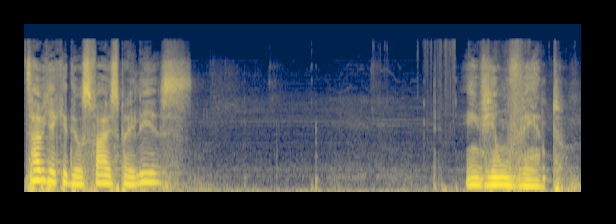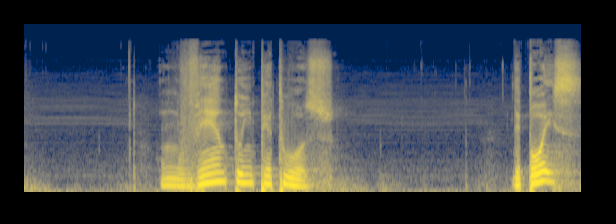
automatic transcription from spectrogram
Sabe o que, é que Deus faz para Elias? envia um vento. Um vento impetuoso. Depois,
